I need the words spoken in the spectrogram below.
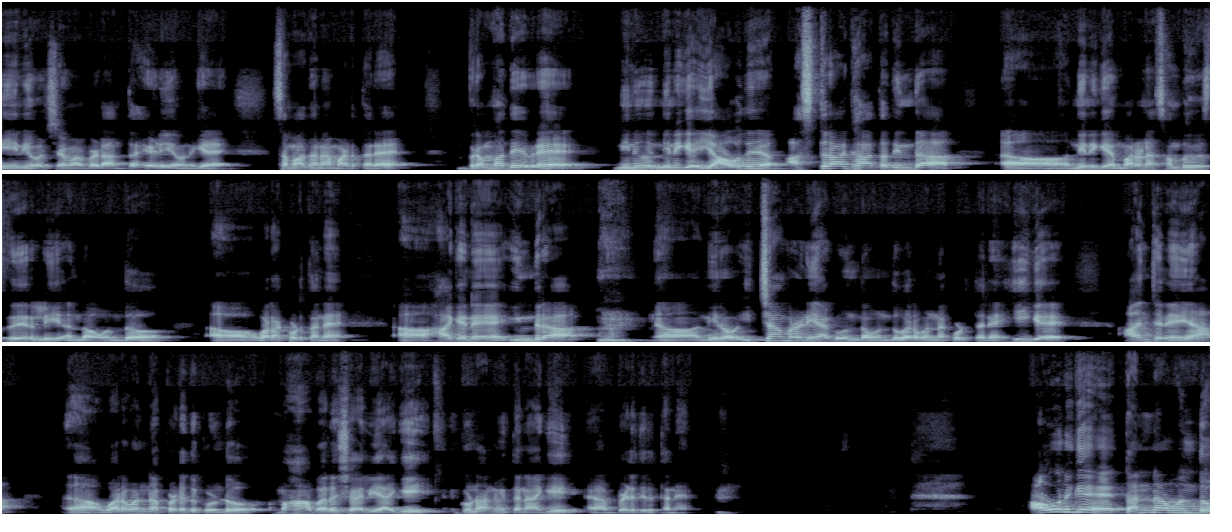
ನೀನು ಯೋಚನೆ ಮಾಡಬೇಡ ಅಂತ ಹೇಳಿ ಅವನಿಗೆ ಸಮಾಧಾನ ಮಾಡ್ತಾರೆ. ಬ್ರಹ್ಮದೇವರೇ, ನೀನು, ನಿನಗೆ ಯಾವುದೇ ಅಸ್ತ್ರಾಘಾತದಿಂದ ನಿನಗೆ ಮರಣ ಸಂಭವಿಸದೇ ಇರಲಿ ಅನ್ನೋ ಒಂದು ವರ ಕೊಡ್ತಾನೆ. ಹಾಗೇನೆ ಇಂದ್ರ ನೀನು ಇಚ್ಛಾಮರಣಿಯಾಗುವಂತ ಒಂದು ವರವನ್ನ ಕೊಡ್ತಾನೆ. ಹೀಗೆ ಆಂಜನೇಯ ವರವನ್ನ ಪಡೆದುಕೊಂಡು ಮಹಾಬಲಶಾಲಿಯಾಗಿ, ಗುಣಾನ್ವಿತನಾಗಿ ಬೆಳೆದಿರ್ತಾನೆ. ಅವನಿಗೆ ತನ್ನ ಒಂದು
